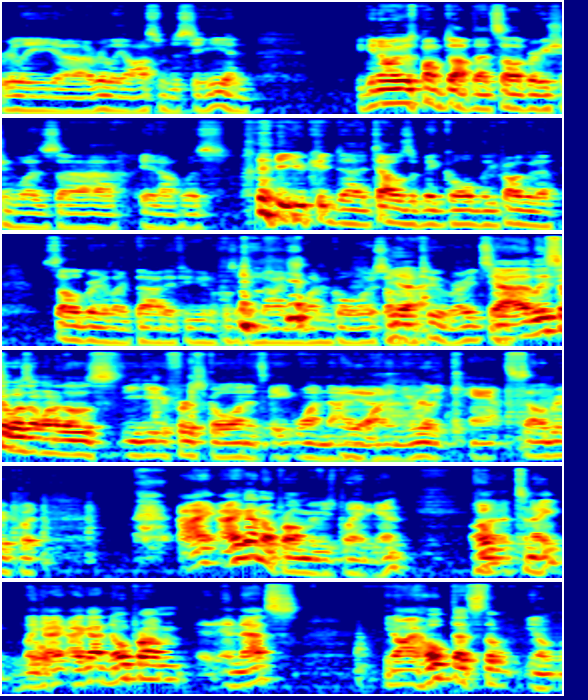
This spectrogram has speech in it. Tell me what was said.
really uh, really awesome to see. And you can know he was pumped up. That celebration was uh, you know was you could uh, tell it was a big goal, but he probably would have celebrated like that if, you, it was like a nine one goal or something Yeah. too, right? So, yeah, at least it wasn't one of those you get your first goal and it's 8 1, 9 1, and you really can't celebrate. But I, I got no problem if he's playing again uh, tonight. Like, Nope. I, I got no problem. And that's, you know, I hope that's the, you know,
